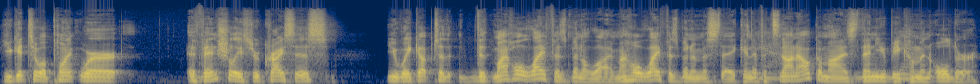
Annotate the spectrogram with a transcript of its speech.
you get to a point where eventually, through crisis, you wake up to the, my whole life has been a lie. My whole life has been a mistake, and if it's not alchemized, then you become an older.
